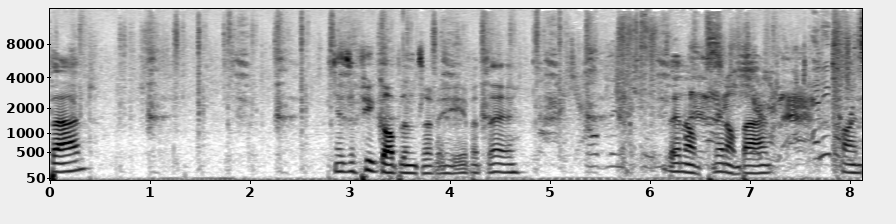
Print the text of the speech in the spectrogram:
bad. There's a few goblins over here, but they're they're not they're not bad. They're unified.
